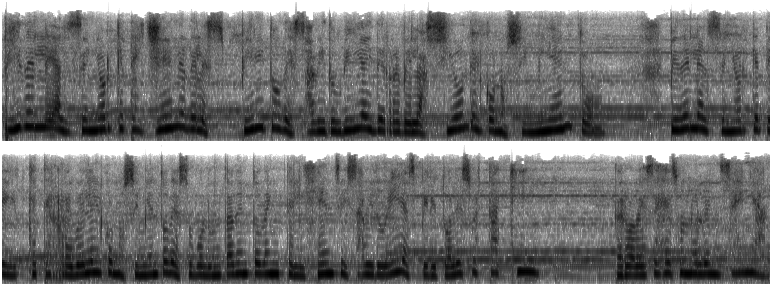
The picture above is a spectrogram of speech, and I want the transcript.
Pídele al Señor que te llene del espíritu de sabiduría y de revelación del conocimiento. Pídele al Señor que te, que te revele el conocimiento de su voluntad en toda inteligencia y sabiduría espiritual. Eso está aquí. Pero a veces eso no lo enseñan.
